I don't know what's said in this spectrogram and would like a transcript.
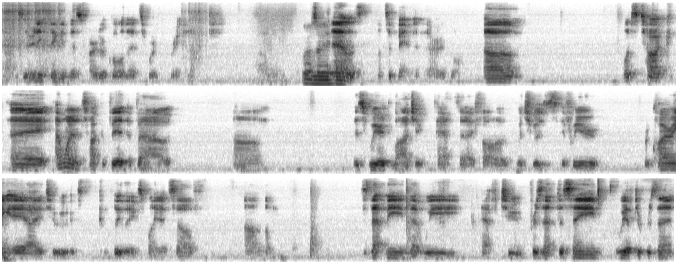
Is there anything in this article that's worth bringing up? What was anything? Yeah, let's let's abandon the article. Um, let's talk. Uh, I wanted to talk a bit about um, this weird logic path that I followed, which was if we're requiring AI to ex- completely explain itself, um, does that mean that we have to present the same? We have to present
